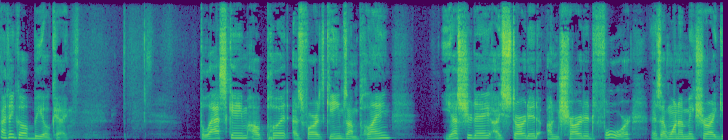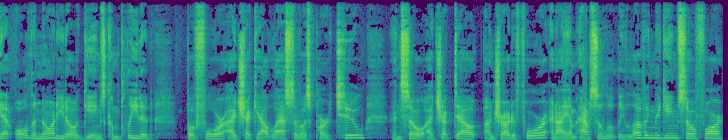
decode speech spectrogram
I think I'll be okay. The last game I'll put as far as games I'm playing Yesterday, I started Uncharted 4 as I want to make sure I get all the Naughty Dog games completed before I check out Last of Us Part 2. And so I checked out Uncharted 4 and I am absolutely loving the game so far.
